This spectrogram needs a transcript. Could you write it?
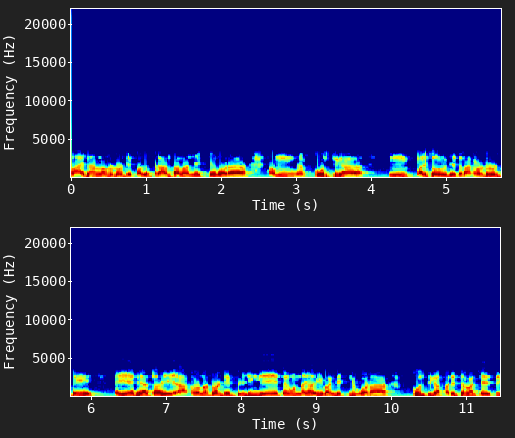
రాజధానిలో ఉన్నటువంటి పలు ప్రాంతాలన్నింటినీ కూడా పూర్తిగా పరిశోధన చేశారు. అక్కడ ఉన్నటువంటి ఏరియాతో అక్కడ ఉన్నటువంటి బిల్డింగ్లు ఏవైతే ఉన్నాయో ఇవన్నిటిని కూడా పూర్తిగా పరిశీలన చేసి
